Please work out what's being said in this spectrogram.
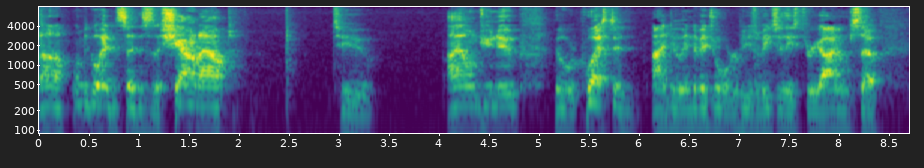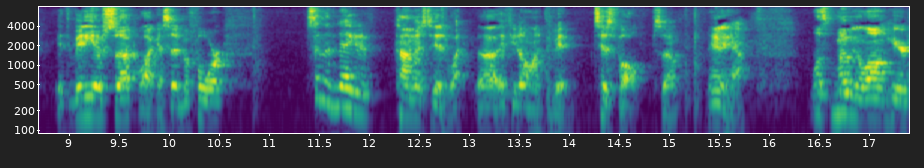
Uh, let me go ahead and say this is a shout out to iowndunoob who requested I do individual reviews of each of these three items. So if the video sucked, like I said before, send the negative comments his way uh, if you don't like the vid. It's his fault. So anyhow, let's moving along here.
